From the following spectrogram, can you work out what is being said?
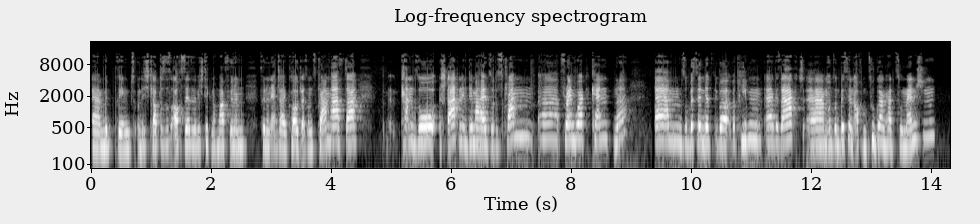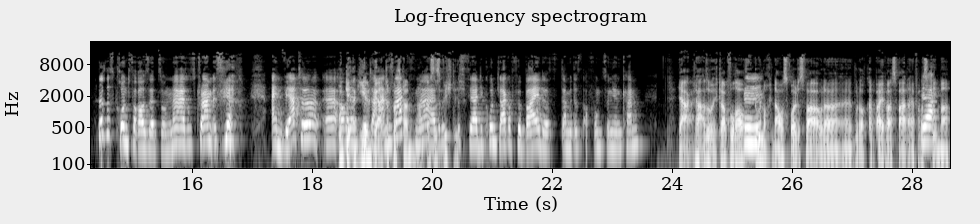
äh, mitbringt. Und ich glaube, das ist auch sehr, sehr wichtig nochmal für einen, für einen Agile Coach. Also ein Scrum Master kann so starten, indem er halt so das Scrum-Framework äh, kennt, ne? Ähm, so ein bisschen jetzt über, übertrieben äh, gesagt ähm, und so ein bisschen auch einen Zugang hat zu Menschen. Das ist Grundvoraussetzung. Ne? Also Scrum ist ja ein Werte äh, und die agilen Werte Ansatz, verstanden ne? hat. Das also ist wichtig. Das ist ja die Grundlage für beides, damit es auch funktionieren kann. Ja, klar. Also ich glaube, worauf mhm. du noch hinaus wolltest, war oder äh, wo du auch gerade bei warst, war halt einfach das ja. Thema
